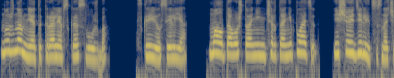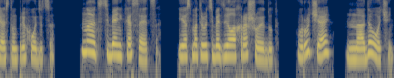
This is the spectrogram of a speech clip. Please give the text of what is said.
«Нужна мне эта королевская служба», — скривился Илья. «Мало того, что они ни черта не платят, еще и делиться с начальством приходится. Но это тебя не касается. Я смотрю, у тебя дела хорошо идут. Выручай. Надо очень».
